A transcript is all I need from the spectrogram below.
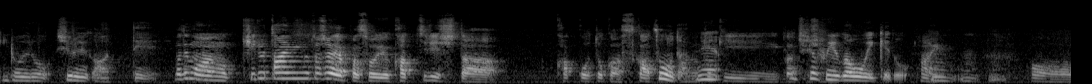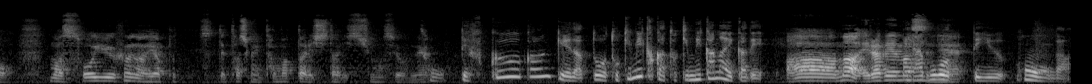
いろいろ種類があって、まあ、でもあの着るタイミングとしてはやっぱそういうかっちりした格好とかスカートとかの時が、ね、私は冬が多いけど、はい、うんうんうん。あまあ、そういうふうなやっぱって確かにたまったりしたりしますよね。で服関係だとときめくかときめかないかでああまあ選べますね。選ぼうっていう本が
